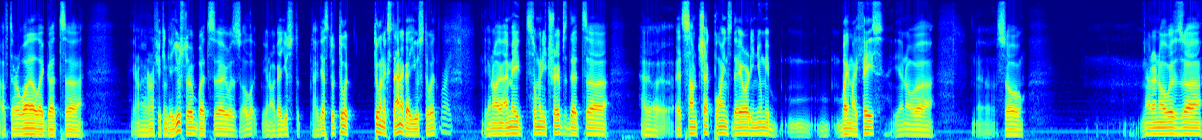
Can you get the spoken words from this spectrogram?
after a while, I got. Uh, you know, I don't know if you can get used to it, but uh, it was a lot, you know, I got used to, I guess to, to, to an extent, I got used to it. Right. You know, I, I made so many trips that, uh, uh, at some checkpoints they already knew me by my face you know uh, uh, so i don't know was uh,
